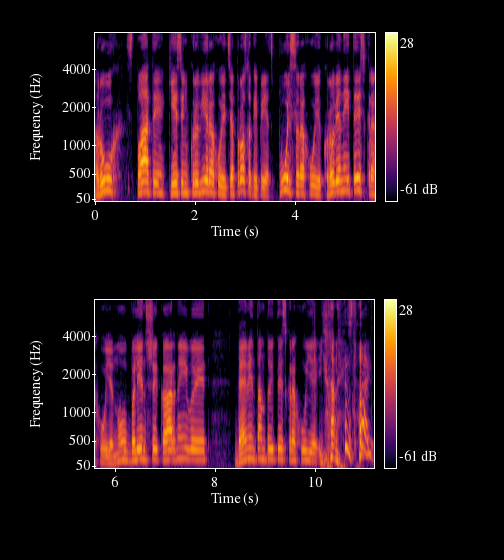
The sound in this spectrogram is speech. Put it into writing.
Рух, спати, кисень в крові рахує. Це просто кипець. Пульс рахує, кров'яний тиск рахує. Ну, блін, шикарний вид. Де він там той тиск рахує? Я не знаю.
